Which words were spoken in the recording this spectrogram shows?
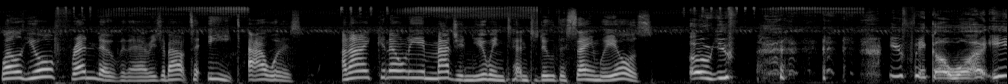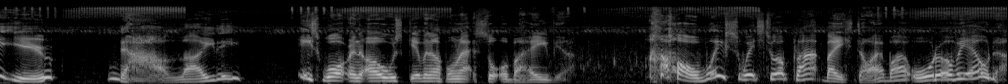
Well, your friend over there is about to eat ours, and I can only imagine you intend to do the same with us. Oh, you. you think I want to eat you? Nah, lady. It's Warren O's giving up on that sort of behaviour. Oh, we've switched to a plant based diet by order of the Elder.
